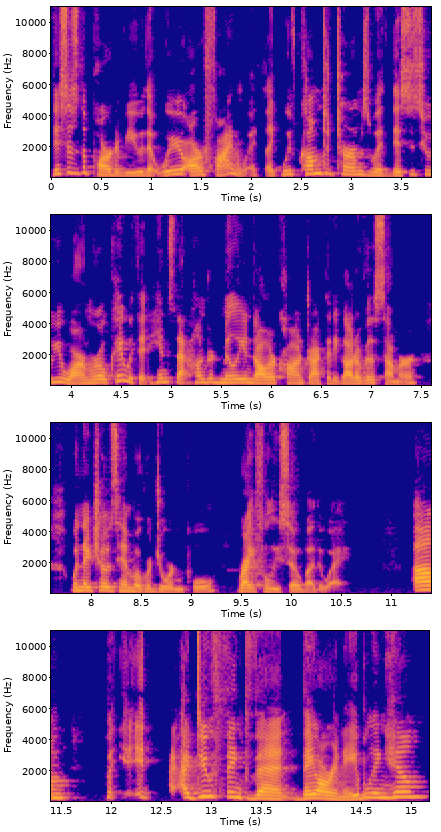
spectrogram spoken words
this is the part of you that we are fine with. Like we've come to terms with this is who you are and we're okay with it. Hence that $100 million contract that he got over the summer when they chose him over Jordan Poole, rightfully so, by the way. Um, but it, I do think that they are enabling him,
